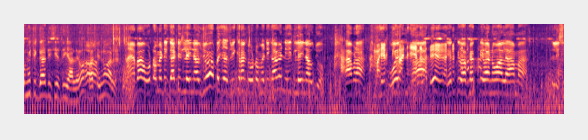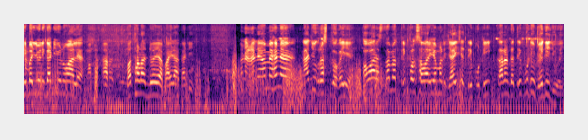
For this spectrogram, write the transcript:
ઓટોમેટિક ગાડી છે તે હાલે હો બાકી નો હાલે. અહીંયા ભાઈ ઓટોમેટિક ગાડી જ લઈને આવજો બજાજ વિક્રાંત ઓટોમેટિક આવે ને એ જ લઈને આવજો. આપણા હા. Activa ફેક્ટિવા નો હાલે આમાં. એટલે સિબલિયોની ગાડીઓ નો હાલે. બથાડા જ જોઈએ ભાઈડા ગાડી. અને આને અમે હે ને નાજુક રસ્તો કહીએ. અવા રસ્તામાં ત્રિપલ સવારી અમારી જાય છે ત્રિપુટી કારણ કે ત્રિપુટી ભેગી જ હોય.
